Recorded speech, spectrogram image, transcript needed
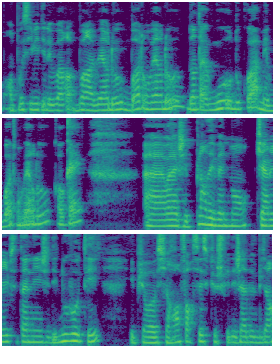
en possibilité de boire, boire un verre d'eau, bois ton verre d'eau dans ta gourde ou quoi, mais bois ton verre d'eau, ok? Euh, voilà, j'ai plein d'événements qui arrivent cette année, j'ai des nouveautés, et puis on va aussi renforcer ce que je fais déjà de bien.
